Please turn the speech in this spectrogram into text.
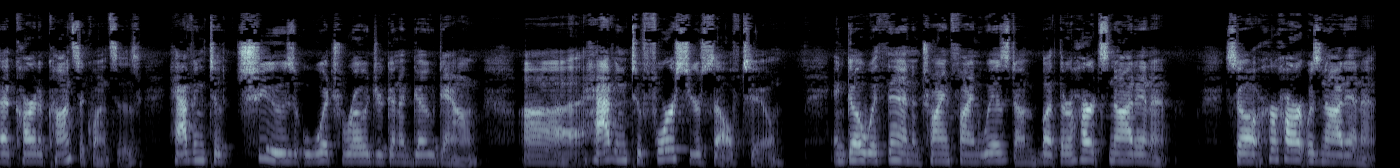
a, card of consequences. Having to choose which road you're going to go down. Uh, having to force yourself to and go within and try and find wisdom, but their heart's not in it. So her heart was not in it.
